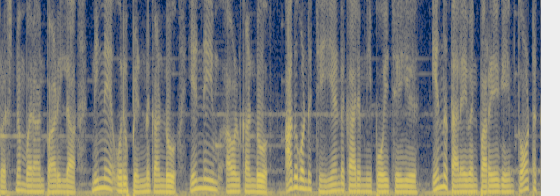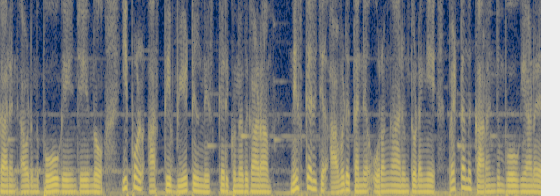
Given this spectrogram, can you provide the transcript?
പ്രശ്നം വരാൻ പാടില്ല. നിന്നെ ഒരു പെണ്ണ് കണ്ടു. എന്നെയും അവൾ കണ്ടു. അതുകൊണ്ട് ചെയ്യേണ്ട കാര്യം നീ പോയി ചെയ്യ് എന്ന് തലൈവൻ പറയുകയും തോട്ടക്കാരൻ അവിടുന്ന് പോവുകയും ചെയ്യുന്നു. ഇപ്പോൾ അസ്ഥി വീട്ടിൽ നിസ്കരിക്കുന്നത് കാണാം. നിസ്കരിച്ച് അവിടെ തന്നെ ഉറങ്ങാനും തുടങ്ങി പെട്ടെന്ന് കറന്റും പോവുകയാണ്.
